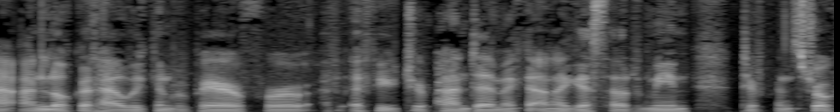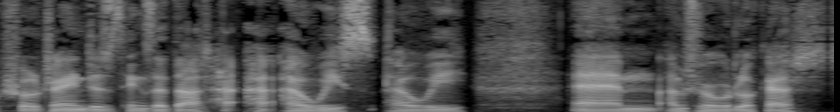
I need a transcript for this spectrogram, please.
and look at how we can prepare for a future pandemic. And I guess that would mean different structural changes, things like that, how we, how we, um, I'm sure would look at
